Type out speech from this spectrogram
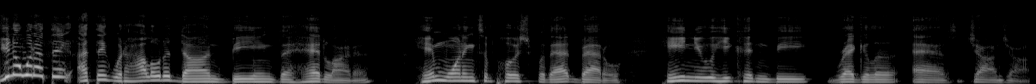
You know what I think? I think with Hollow Da Don being the headliner, him wanting to push for that battle, he knew he couldn't be regular as John John.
